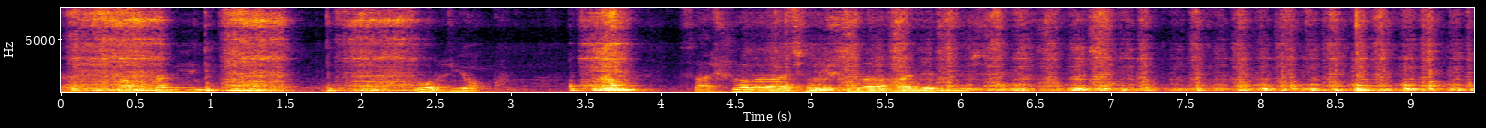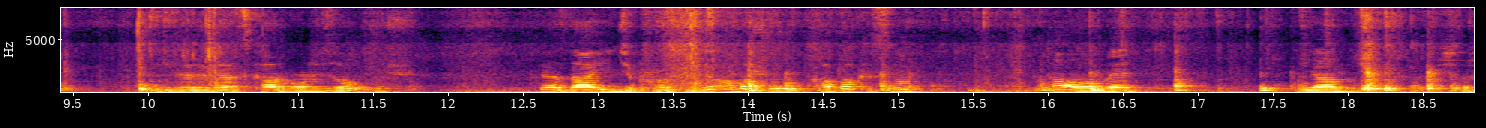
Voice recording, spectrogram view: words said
Evet, sapta bir sorun yok. Sa şuralar açılmış. Şunlar halledilir. Üzeri biraz karbonize olmuş. Biraz daha ince profilde ama şu kapa kısmı tamamen yanmış arkadaşlar.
